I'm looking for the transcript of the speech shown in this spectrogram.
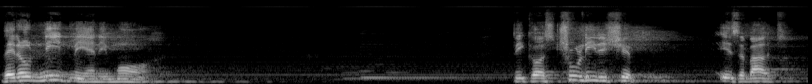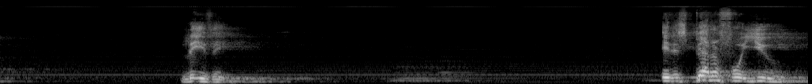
They don't need me anymore. Because true leadership is about leaving. It is better for you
